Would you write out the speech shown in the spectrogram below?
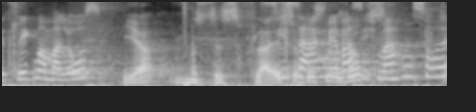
Jetzt legen wir mal los. Ja, ich muss das Fleisch Sie sagen mir, was ich würzen. machen soll.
